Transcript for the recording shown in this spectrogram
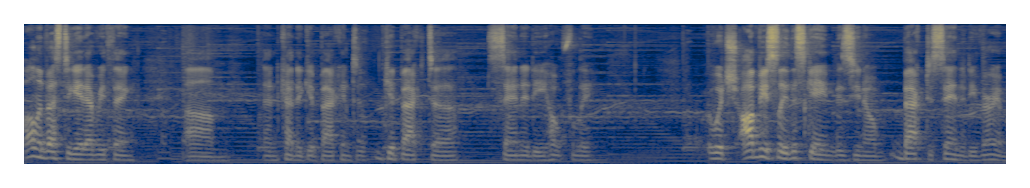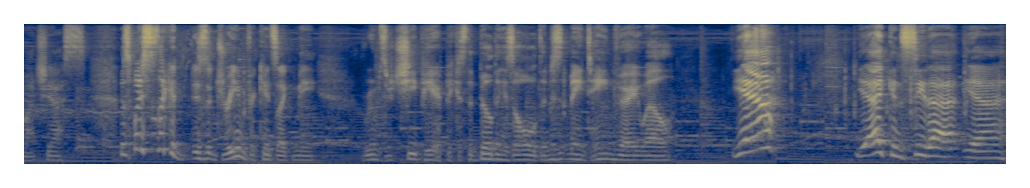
I'll investigate everything, um, and kind of get back into get back to sanity, hopefully. Which obviously this game is, you know, back to sanity very much. Yes, this place is like a is a dream for kids like me. Rooms are cheap here because the building is old and isn't maintained very well. Yeah, yeah, I can see that. Yeah,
